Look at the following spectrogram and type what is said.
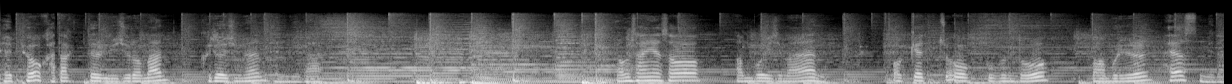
대표 가닥들 위주로만 그려주면 됩니다. 영상에서 안 보이지만 어깨 쪽 부분도 마무리를 하였습니다.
